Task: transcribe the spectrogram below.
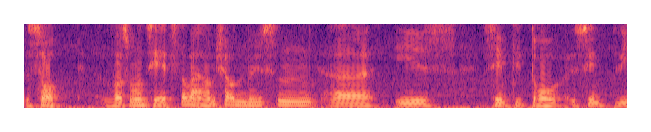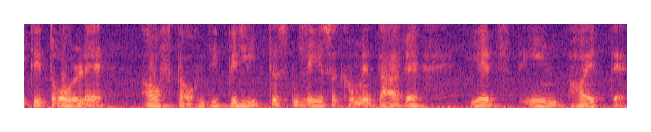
So, was wir uns jetzt aber anschauen müssen, äh, ist, sind, die sind wie die Trolle auftauchen. Die beliebtesten Leserkommentare jetzt in heute,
